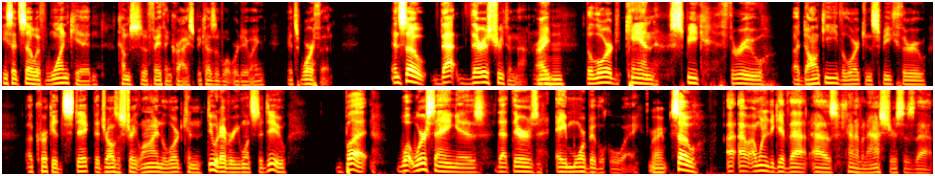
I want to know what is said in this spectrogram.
He said, So if one kid comes to faith in Christ because of what we're doing, it's worth it. And so that there is truth in that, right? Mhm. the Lord can speak through a donkey. The Lord can speak through a crooked stick that draws a straight line. The Lord can do whatever he wants to do. But what we're saying is that there's a more biblical way. Right. So I, I wanted to give that as kind of an asterisk is that,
